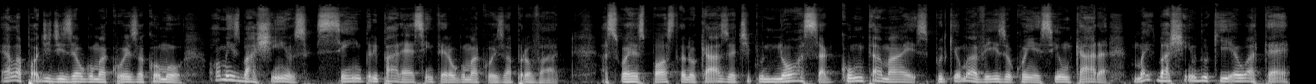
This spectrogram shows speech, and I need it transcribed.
Ela pode dizer alguma coisa como: homens baixinhos sempre parecem ter alguma coisa a provar. A sua resposta, no caso, é tipo: nossa, conta mais, porque uma vez eu conheci um cara mais baixinho do que eu até,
